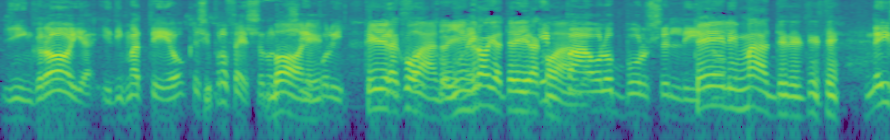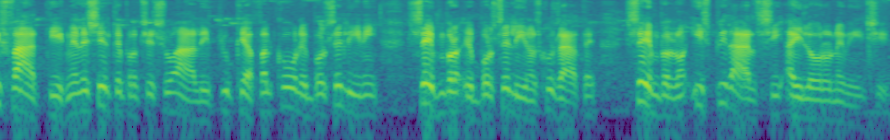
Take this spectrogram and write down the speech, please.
gli Ingroia, i Di Matteo, che si professano Buoni, discepoli te li raccomando, gli Ingroia te li raccomando. E Paolo Borsellino. Te li immagini. Nei fatti, nelle scelte processuali, più che a Falcone e Borsellini, sembra, e Borsellino, scusate, sembrano ispirarsi ai loro nemici.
